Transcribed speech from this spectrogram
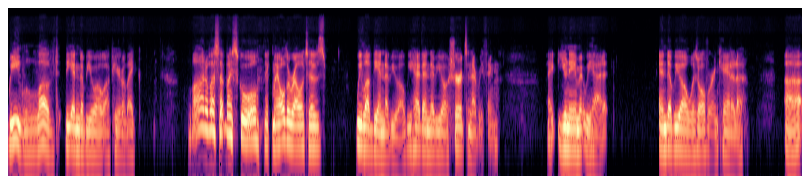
We loved the NWO up here. Like a lot of us at my school, like my older relatives, we loved the NWO. We had NWO shirts and everything. Like you name it, we had it. NWO was over in Canada. Uh,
